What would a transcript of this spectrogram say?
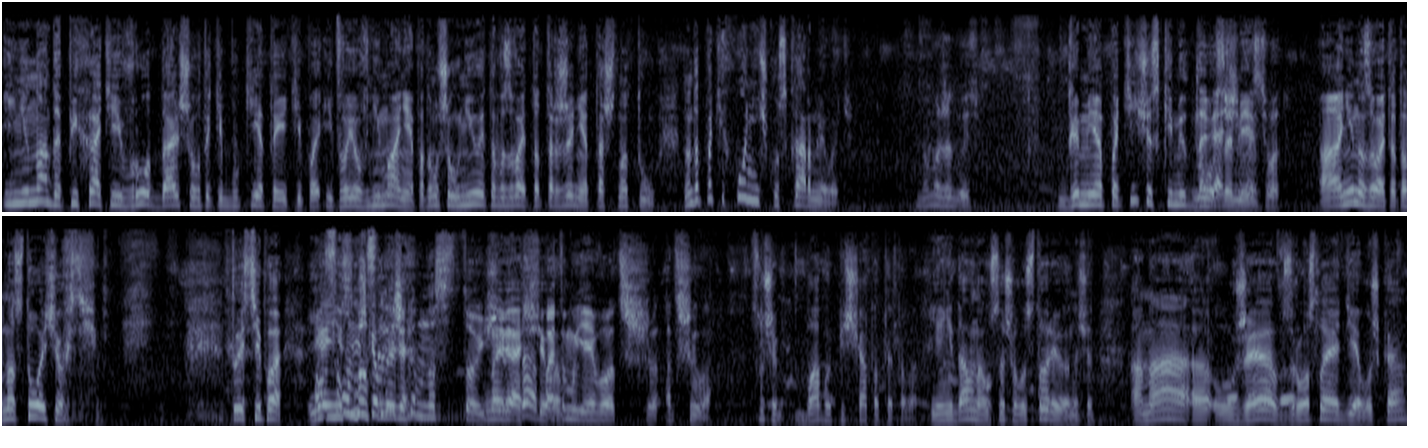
и не надо пихать ей в рот дальше вот эти букеты, типа, и твое внимание, потому что у нее это вызывает отторжение, тошноту. Надо потихонечку скармливать Ну, может быть. гомеопатическими дозами. Вот. А они называют это настойчивостью. То есть, типа, я он, не он был слишком навя- слишком настойчив, навязчивым. да, поэтому я его отш- отшила. Слушай, бабы пищат от этого. Я недавно услышал историю, значит, она э, уже взрослая девушка,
